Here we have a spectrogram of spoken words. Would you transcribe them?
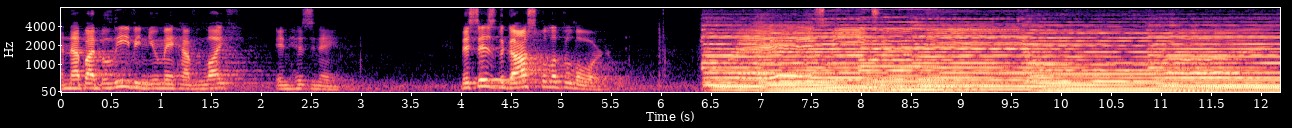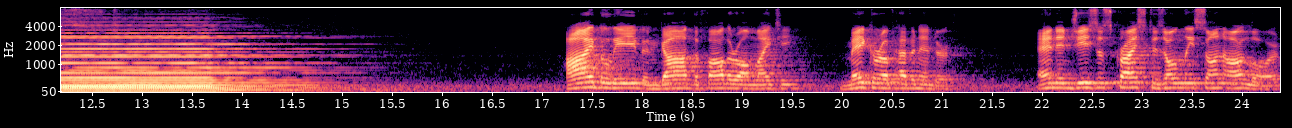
and that by believing you may have life in his name. This is the gospel of the Lord. I believe in God the Father Almighty, maker of heaven and earth, and in Jesus Christ, his only Son, our Lord,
